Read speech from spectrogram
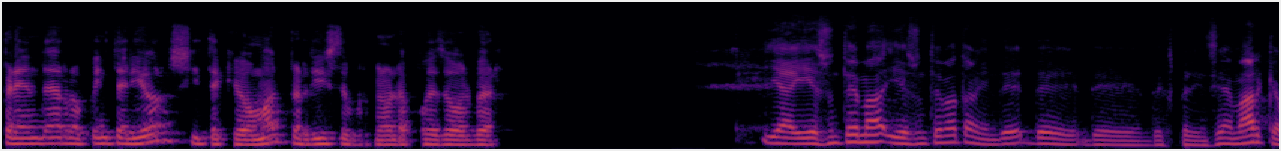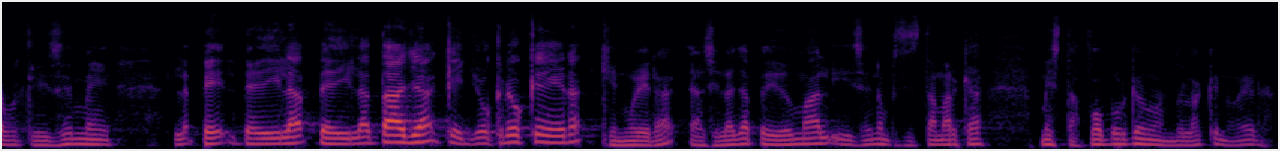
prenda de ropa interior, si te quedó mal, perdiste porque no la puedes devolver. Y ahí es un tema, y es un tema también de, de, de, experiencia de marca, porque dice, me, pedí, la, pedí la talla que yo creo que era, que no era, así la haya pedido mal, y dice, no, pues esta marca me estafó porque me mandó la que no era.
